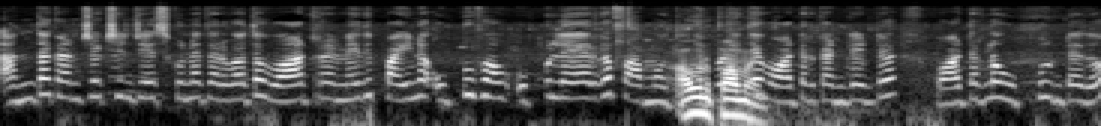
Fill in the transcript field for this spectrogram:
అంతా కన్స్ట్రక్షన్ చేసుకున్న తర్వాత వాటర్ అనేది పైన ఉప్పు ఉప్పు లేయర్గా ఫామ్ అవుతుంది. వాటర్ కంటెంట్ వాటర్లో ఉప్పు ఉంటుందో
